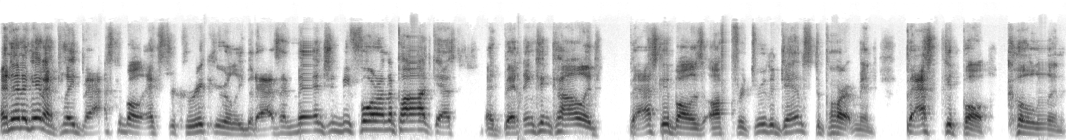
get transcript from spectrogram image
And then again, I played basketball extracurricularly, but as I've mentioned before on the podcast, at Bennington College, basketball is offered through the dance department basketball colon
